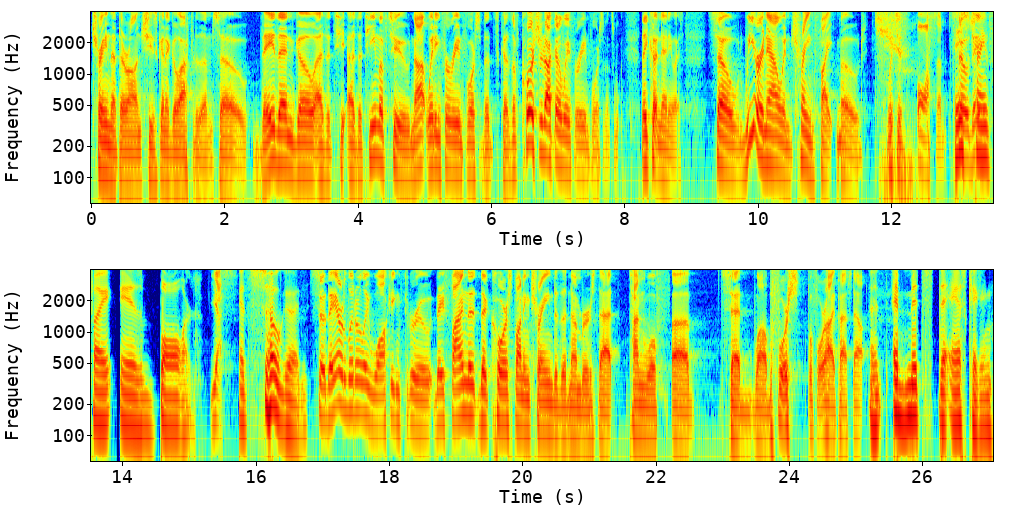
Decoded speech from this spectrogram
train that they're on, she's going to go after them. So they then go as a as a team of two, not waiting for reinforcements because of course you're not going to wait for reinforcements. They couldn't anyways. So we are now in train fight mode, which is awesome. This so they- train fight is baller. yes. It's so good. So they are literally walking through. They find the, the corresponding train to the numbers that Tan Wolf uh, said. Well, before before I passed out. Uh, it admits the ass kicking.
